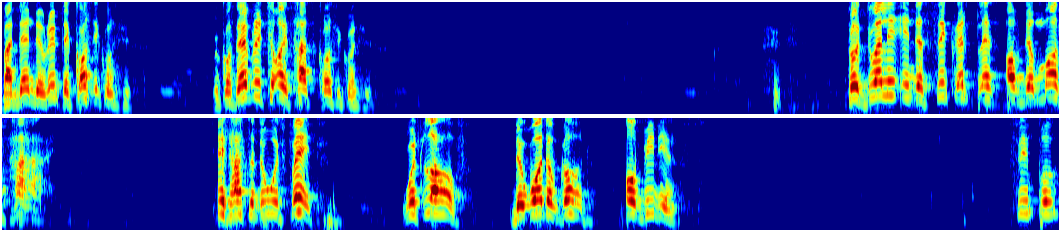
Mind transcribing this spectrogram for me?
But then they reap the consequences. Because every choice has consequences. so dwelling in the secret place of the Most High, it has to do with faith with love, the word of God, obedience. Simple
